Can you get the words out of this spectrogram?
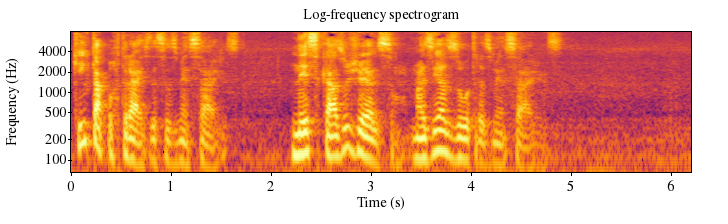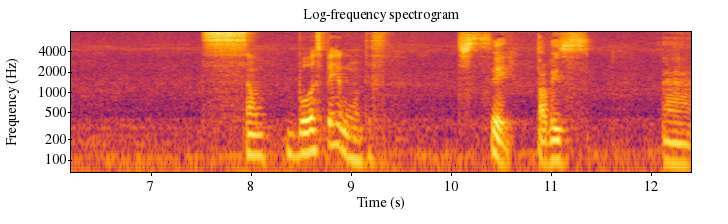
Quem está por trás dessas mensagens? Nesse caso, o Gelson. Mas e as outras mensagens? São boas perguntas. Sei, talvez ah,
